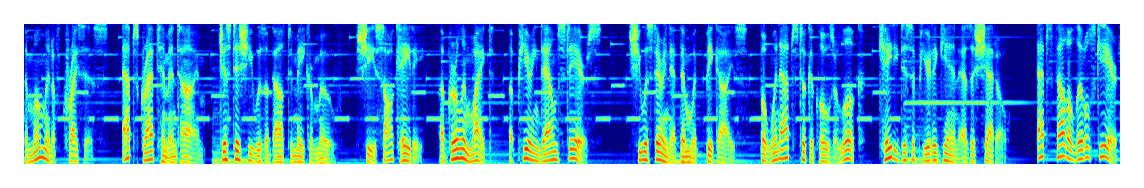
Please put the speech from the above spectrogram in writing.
The moment of crisis. Epps grabbed him in time, just as she was about to make her move. She saw Katie, a girl in white, appearing downstairs. She was staring at them with big eyes, but when Epps took a closer look, Katie disappeared again as a shadow. Epps felt a little scared,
